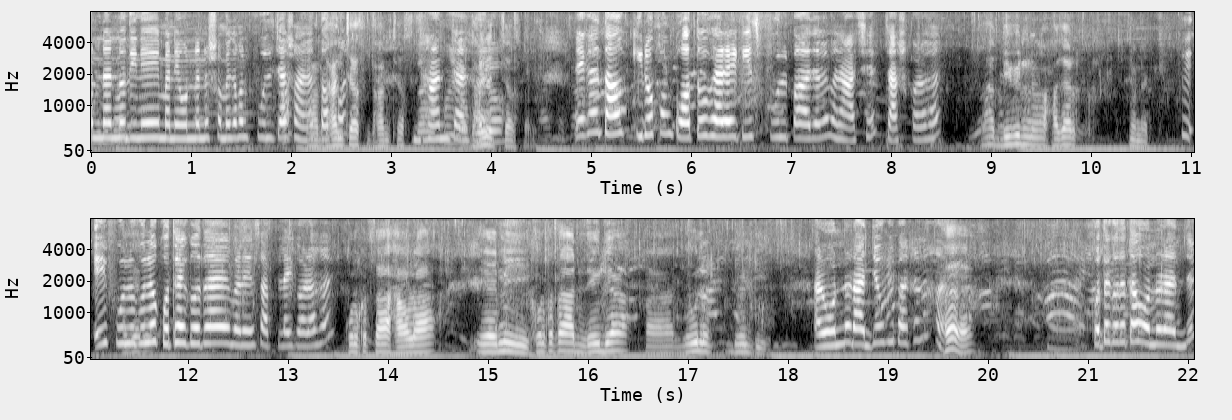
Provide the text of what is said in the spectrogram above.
অন্যান্য দিনে মানে অন্যান্য সময় যখন ফুল চাষ হয় না ধান তখন চাষ ধান চাষ ধান চাষ ধানের চাষ হয়। এখানে তাও কীরকম কত ভ্যারাইটিস ফুল পাওয়া যাবে? মানে আছে চাষ করা হয়? বিভিন্ন হাজার অনেক তো এই ফুলগুলো কোথায় কোথায় মানে সাপ্লাই করা হয়? কলকাতা হাওড়া এমনি কলকাতা দেউলিয়া দেউল দেউলটি। আর অন্য রাজ্যেও কি পাঠানো হয়? হ্যাঁ। কোথায় কোথায় তাও অন্য রাজ্যে?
